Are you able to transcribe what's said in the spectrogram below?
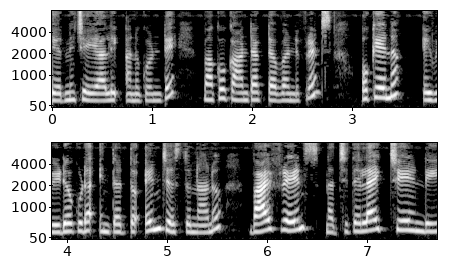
జర్నీ చేయాలి అనుకుంటే మాకు కాంటాక్ట్ అవ్వండి ఫ్రెండ్స్. ఓకేనా? ఈ వీడియో కూడా ఇంతటితో ఎండ్ చేస్తున్నాను. బాయ్ ఫ్రెండ్స్. నచ్చితే లైక్ చేయండి.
